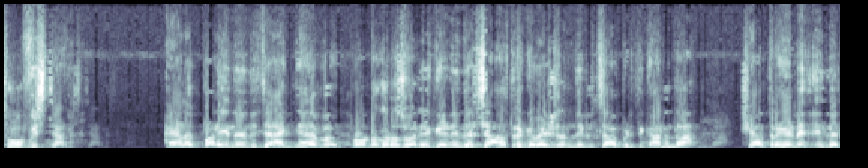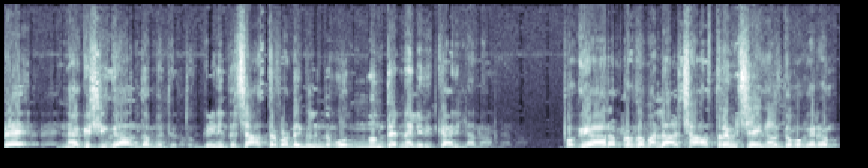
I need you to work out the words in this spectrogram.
സോഫിസ്റ്റാണ്. അയാൾ പറയുന്നത് വെച്ചാൽ അജ്ഞാത പ്രോട്ടോക്രോസ് പറയുന്നത് ഗണിതശാസ്ത്ര ഗവേഷണം നിരുത്സാഹപ്പെടുത്തി. കാരണം എന്താ? ക്ഷേത്ര ഗണിതരെ നഖശികാന്തം പറ്റും ഗണിതശാസ്ത്ര പഠനങ്ങളിൽ നിന്ന് ഒന്നും തന്നെ ലഭിക്കാനില്ല എന്നാണ്. ഉപകാരപ്രദമല്ല ശാസ്ത്ര വിഷയങ്ങൾക്ക് പകരം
